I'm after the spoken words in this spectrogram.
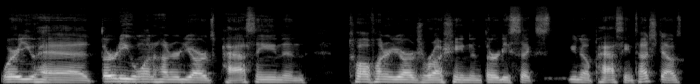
where you had 3100 yards passing and 1200 yards rushing and 36, you know, passing touchdowns.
